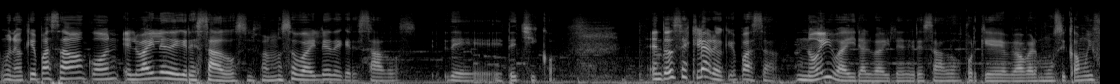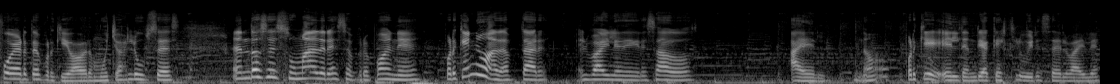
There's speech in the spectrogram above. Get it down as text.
bueno, qué pasaba con el baile de egresados, el famoso baile de egresados de este chico. Entonces, claro, ¿qué pasa? No iba a ir al baile de egresados porque va a haber música muy fuerte, porque iba a haber muchas luces. Entonces su madre se propone, ¿por qué no adaptar el baile de egresados a él? ¿No? Porque él tendría que excluirse del baile.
